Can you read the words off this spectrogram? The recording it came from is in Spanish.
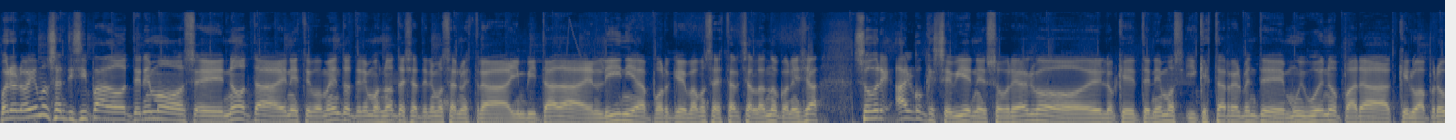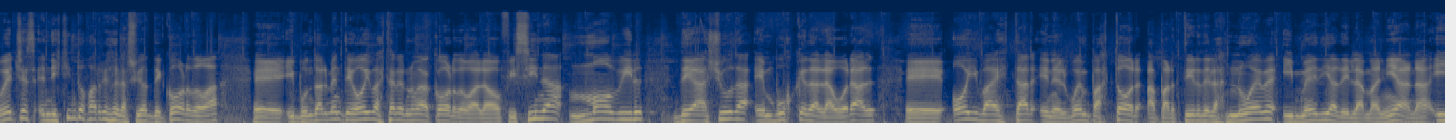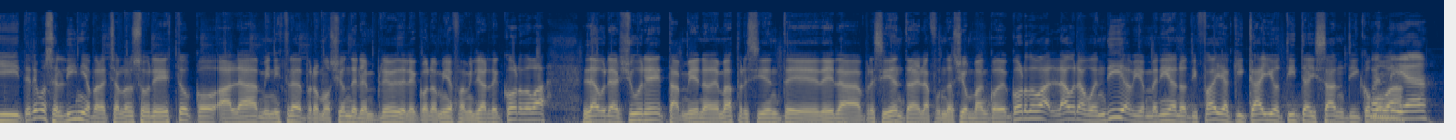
Bueno, lo habíamos anticipado, tenemos eh, nota en este momento, tenemos nota, ya tenemos a nuestra invitada en línea porque vamos a estar charlando con ella sobre algo que se viene, sobre algo de lo que tenemos y que está realmente muy bueno para que lo aproveches en distintos barrios de la ciudad de Córdoba eh, y puntualmente hoy va a estar en Nueva Córdoba la oficina móvil de ayuda en búsqueda laboral. Eh, hoy va a estar en el Buen Pastor a partir de las nueve y media de la mañana y tenemos en línea charlar sobre esto a la ministra de Promoción del Empleo y de la Economía Familiar de Córdoba, Laura Yure, también además presidente de la presidenta de la Fundación Banco de Córdoba. Laura, buen día, bienvenida a Notify, aquí Cayo, Tita y Santi, ¿cómo buen va? Día.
